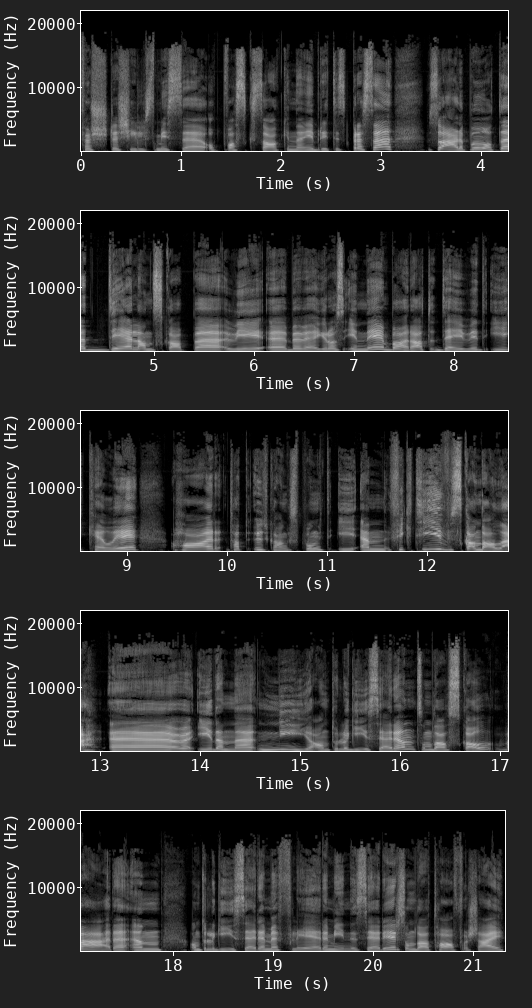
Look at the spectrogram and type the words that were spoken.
første skilsmisseoppvasksakene i britisk presse. Universet, så er det på en måte det landskapet vi eh, beveger oss inn i, bare at David E. Kelly har tatt utgangspunkt i en fiktiv skandale eh, i denne nye antologiserien, som da skal være en antologiserie med flere miniserier, som da tar for seg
